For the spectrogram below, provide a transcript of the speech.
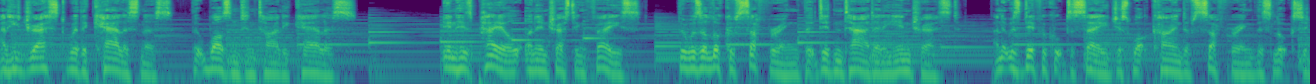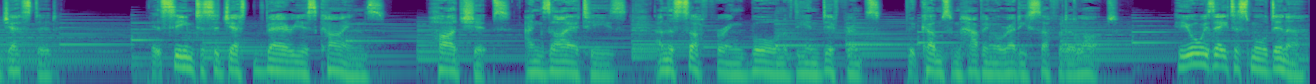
and he dressed with a carelessness that wasn't entirely careless. In his pale, uninteresting face, there was a look of suffering that didn't add any interest, and it was difficult to say just what kind of suffering this look suggested. It seemed to suggest various kinds hardships, anxieties, and the suffering born of the indifference that comes from having already suffered a lot. He always ate a small dinner,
